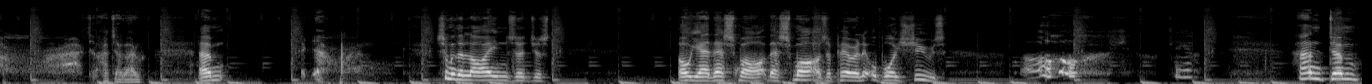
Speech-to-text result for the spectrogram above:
I don't know. Um, some of the lines are just, oh yeah, they're smart. They're smart as a pair of little boy's shoes. Oh dear. And um,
